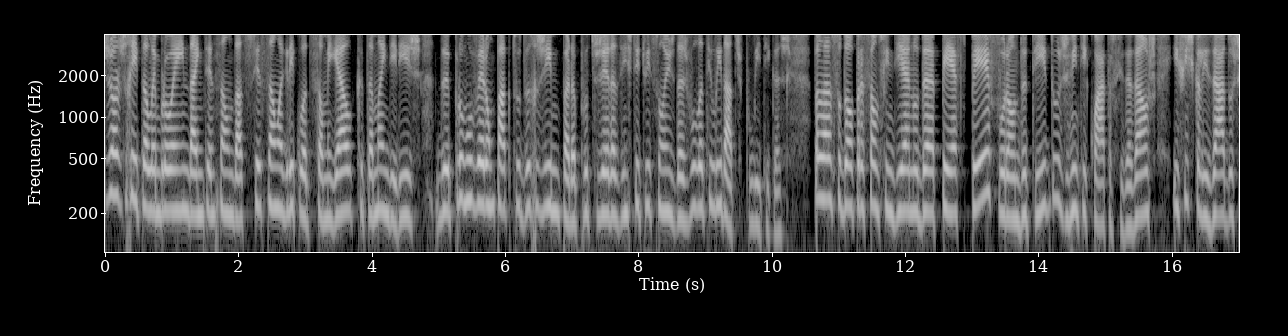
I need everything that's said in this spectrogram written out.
Jorge Rita lembrou ainda a intenção da Associação Agrícola de São Miguel, que também dirige, de promover um pacto de regime para proteger as instituições das volatilidades políticas. Balanço da operação de fim de ano da PSP foram detidos 24 cidadãos e fiscalizados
